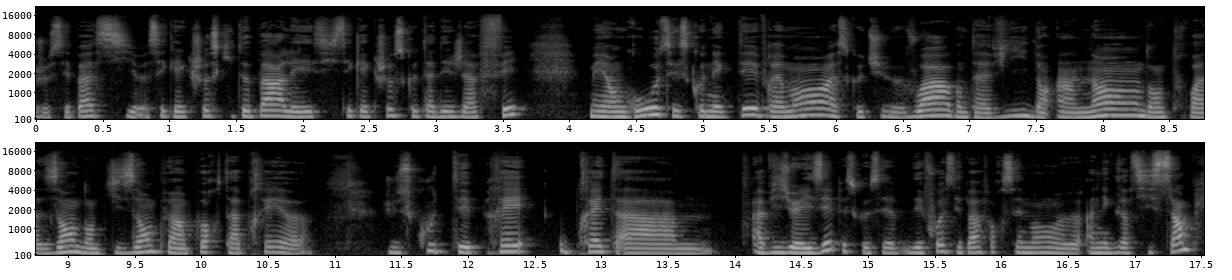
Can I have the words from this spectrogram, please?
je ne sais pas si c'est quelque chose qui te parle et si c'est quelque chose que tu as déjà fait, mais en gros, c'est se connecter vraiment à ce que tu veux voir dans ta vie, dans un an, dans trois ans, dans dix ans, peu importe après jusqu'où tu es prêt ou prête à visualiser parce que des fois c'est pas forcément euh, un exercice simple.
